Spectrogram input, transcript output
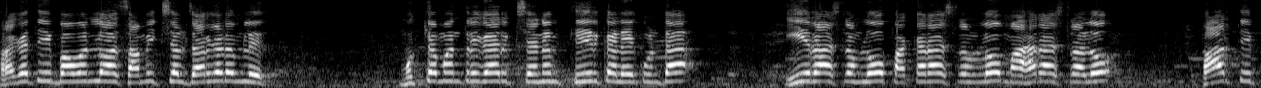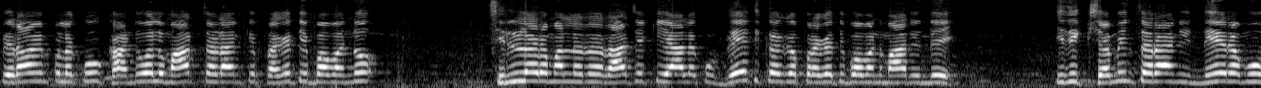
ప్రగతి భవన్లో ఆ సమీక్షలు జరగడం లేదు. ముఖ్యమంత్రి గారి క్షణం తీరిక లేకుండా ఈ రాష్ట్రంలో పక్క రాష్ట్రంలో మహారాష్ట్రలో పార్టీ ఫిరాయింపులకు కండువలు మార్చడానికి ప్రగతి భవన్ను చిల్లర మల్లర రాజకీయాలకు వేదికగా ప్రగతి భవన్ మారింది. ఇది క్షమించరాని నేరము.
